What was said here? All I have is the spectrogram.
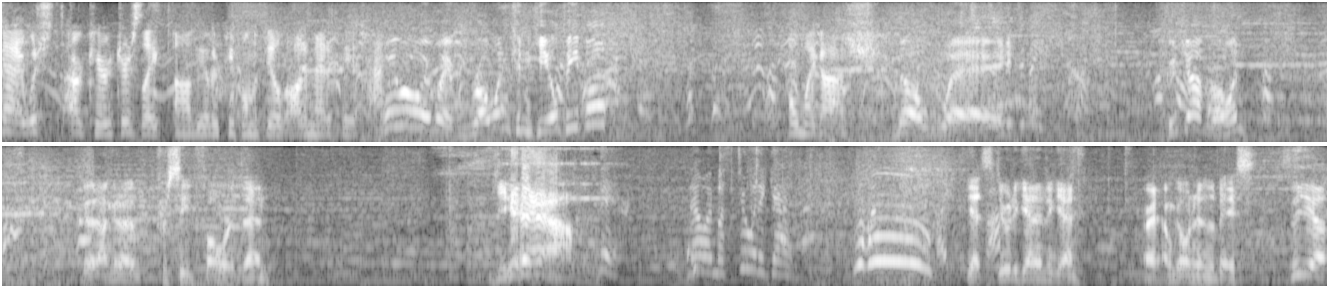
I wish our characters, like uh, the other people in the field, automatically attack. Wait, wait, wait, wait. Rowan can heal people? Oh my gosh. No way. Good job, Rowan. Good, I'm gonna proceed forward then. Yeah! There. Now I must do it again. Woohoo! Yes, do it again and again. Alright, I'm going into the base. See ya!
